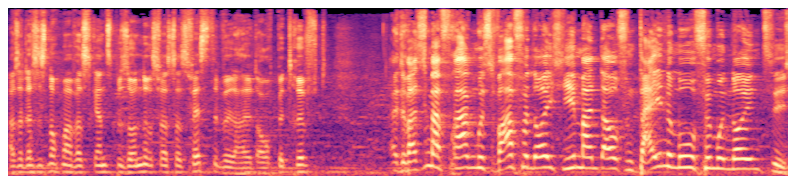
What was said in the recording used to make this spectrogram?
Also das ist nochmal was ganz Besonderes, was das Festival halt auch betrifft. Also was ich mal fragen muss, war von euch jemand auf dem Dynamo 95?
